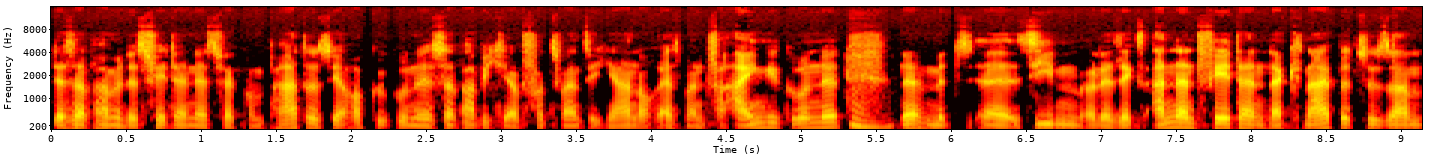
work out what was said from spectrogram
Deshalb haben wir das Väternetzwerk Compadres ja auch gegründet. Deshalb habe ich ja vor 20 Jahren auch erstmal einen Verein gegründet, Mhm. ne, mit äh, sieben oder sechs anderen Vätern in einer Kneipe zusammen.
